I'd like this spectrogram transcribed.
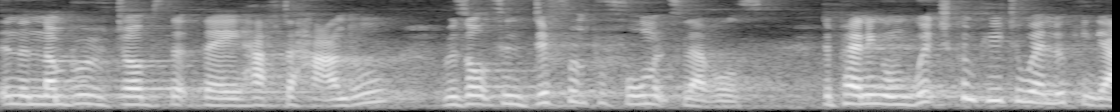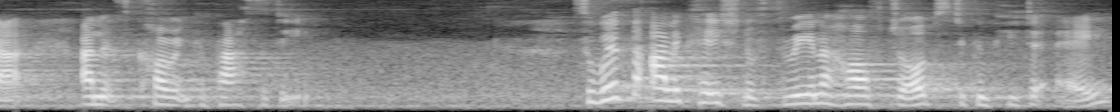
in the number of jobs that they have to handle results in different performance levels, depending on which computer we're looking at and its current capacity. So with the allocation of three and a half jobs to computer A,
